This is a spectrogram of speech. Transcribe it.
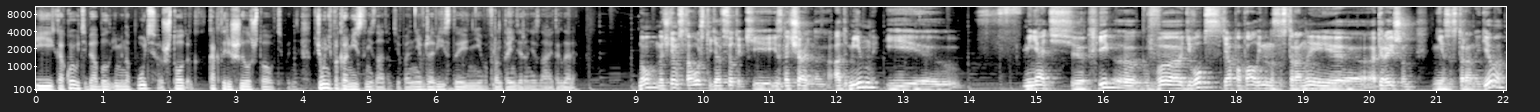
И какой у тебя был именно путь, что, как ты решил, что, типа, почему не программисты, не знаю, там, типа, не в джависты, не во фронтендеры, не знаю, и так далее? Ну, начнем с того, что я все-таки изначально админ, и менять... Э, и э, в DevOps я попал именно со стороны э, operation, не со стороны дела.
